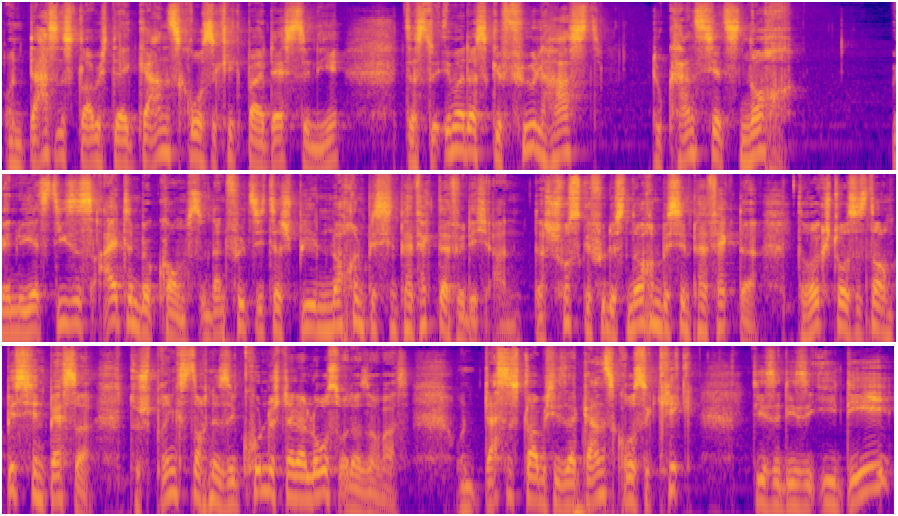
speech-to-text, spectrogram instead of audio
und das ist, glaube ich, der ganz große Kick bei Destiny, dass du immer das Gefühl hast, du kannst jetzt noch wenn du jetzt dieses Item bekommst und dann fühlt sich das Spiel noch ein bisschen perfekter für dich an. Das Schussgefühl ist noch ein bisschen perfekter. Der Rückstoß ist noch ein bisschen besser. Du springst noch eine Sekunde schneller los oder sowas. Und das ist, glaube ich, dieser ganz große Kick, diese, diese Idee,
